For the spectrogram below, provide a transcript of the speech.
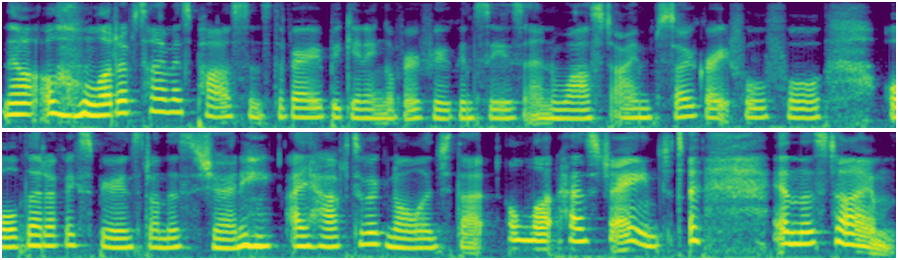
Now, a lot of time has passed since the very beginning of Ray Frequencies, and whilst I'm so grateful for all that I've experienced on this journey, I have to acknowledge that a lot has changed in this time.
